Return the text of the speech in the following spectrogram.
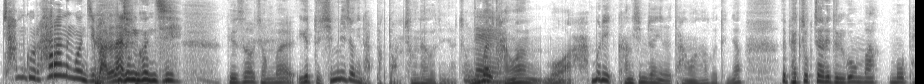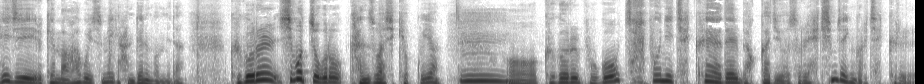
참고를 하라는 건지 말라는 건지. 그래서 정말 이것도 심리적인 압박도 엄청나거든요. 정말 네. 당황, 뭐 아무리 강심장이라도 당황하거든요. 백쪽짜리 들고 막 뭐 페이지 이렇게 막 하고 있으면 이게 안 되는 겁니다. 그거를 15쪽으로 간소화시켰고요. 음. 어, 그거를 보고 차분히 체크해야 될 몇 가지 요소를 핵심적인 거를 체크를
